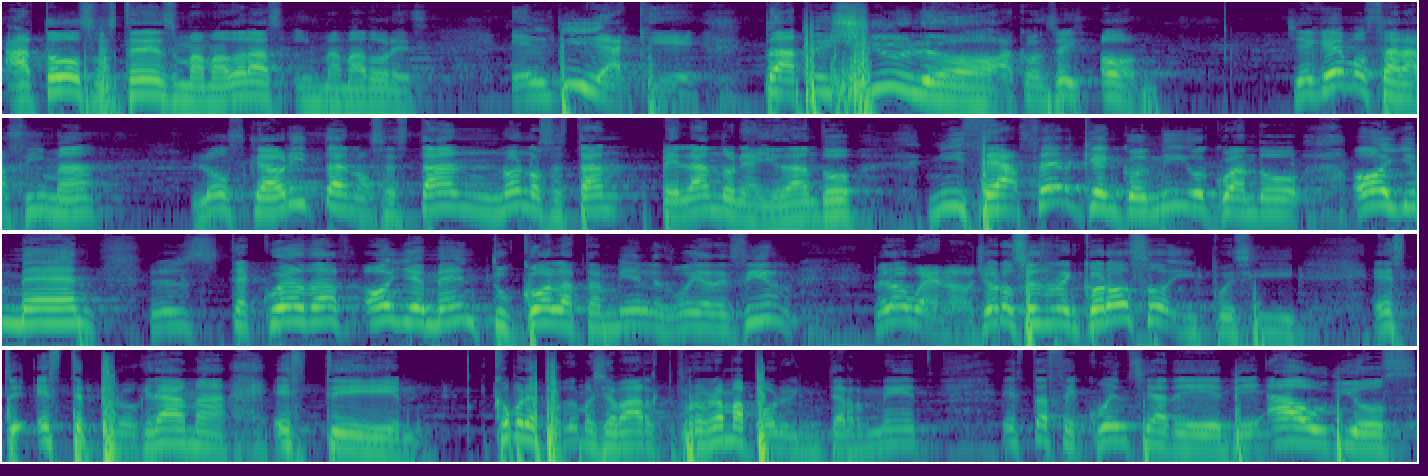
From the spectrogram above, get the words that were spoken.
a, todos ustedes, mamadoras y mamadores. El día que Papi Chulo con 6 O lleguemos a la cima, los que ahorita nos están, no nos están pelando ni ayudando, ni se acerquen conmigo cuando, oye, man, ¿te acuerdas? Oye, man, tu cola también les voy a decir. Pero bueno, yo no soy rencoroso y pues si este, este programa, este, ¿cómo le podemos llamar? Programa por internet, esta secuencia de, de audios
